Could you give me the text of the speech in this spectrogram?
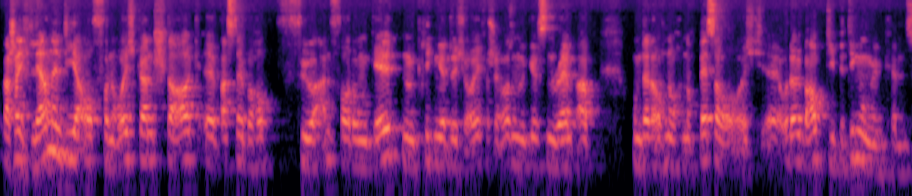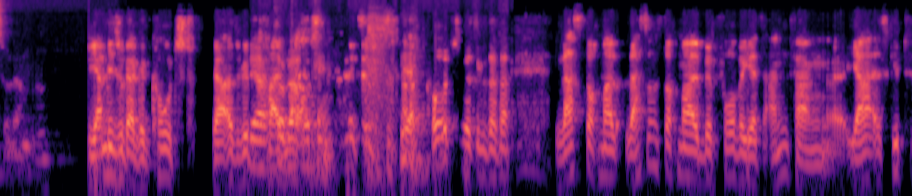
wahrscheinlich lernen die ja auch von euch ganz stark, äh, was da überhaupt für Anforderungen gelten und kriegen ja durch euch wahrscheinlich auch so einen gewissen Ramp-up, um dann auch noch, noch besser euch äh, oder überhaupt die Bedingungen kennenzulernen. Ne? Wir haben die sogar gecoacht. Ja, also wir Ja, betreiben sogar, okay. ja. Coach, dass gesagt haben, lass doch mal, lass uns doch mal, bevor wir jetzt anfangen. äh, Ja, es gibt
